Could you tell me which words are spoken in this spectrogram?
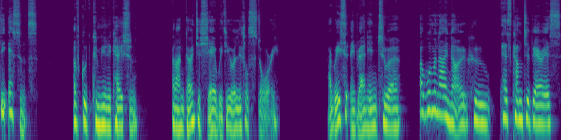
The essence of good communication. But I'm going to share with you a little story. I recently ran into a, a woman I know who has come to various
